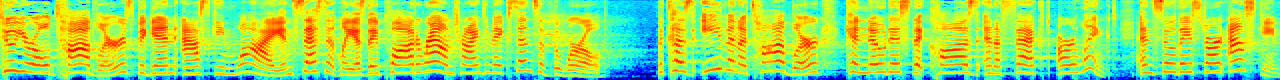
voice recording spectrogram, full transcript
Two year old toddlers begin asking why incessantly as they plod around trying to make sense of the world. Because even a toddler can notice that cause and effect are linked. And so they start asking.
